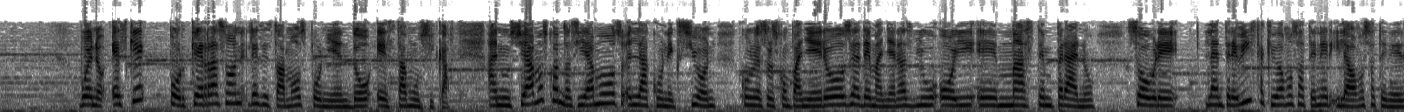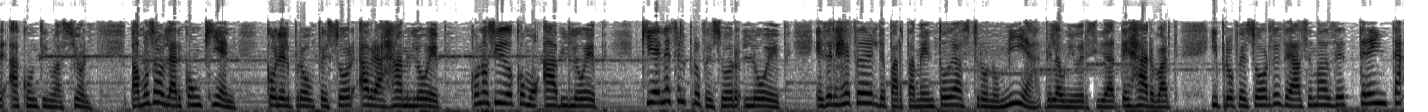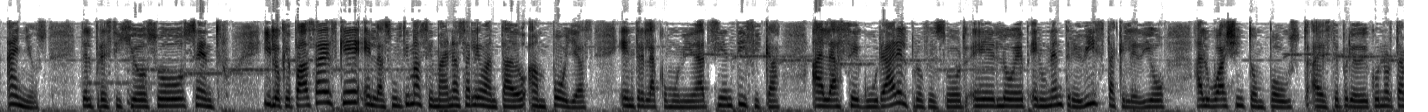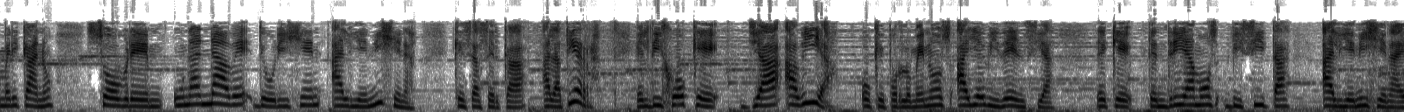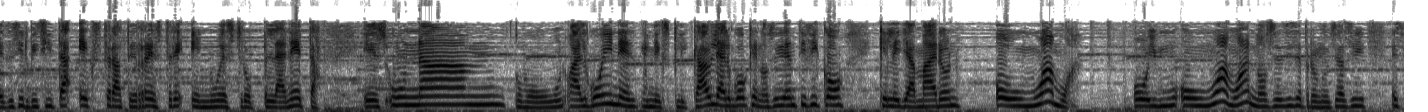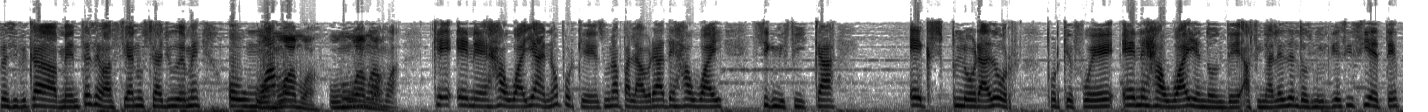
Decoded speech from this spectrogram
Bueno, es que, ¿por qué razón les estamos poniendo esta música? Anunciamos cuando hacíamos la conexión con nuestros compañeros de Mañanas Blue hoy eh, más temprano sobre la entrevista que íbamos a tener y la vamos a tener a continuación. Vamos a hablar con quién? Con el profesor Abraham Loeb, conocido como Avi Loeb. ¿Quién es el profesor Loeb? Es el jefe del Departamento de Astronomía de la Universidad de Harvard y profesor desde hace más de 30 años del prestigioso centro. Y lo que pasa es que en las últimas semanas ha levantado ampollas entre la comunidad científica al asegurar el profesor eh, Loeb en una entrevista que le dio al Washington Post, a este periódico norteamericano, sobre una nave de origen alienígena que se acerca a la Tierra. Él dijo que ya había, o que por lo menos hay evidencia de que tendríamos visita alienígena, es decir, visita extraterrestre en nuestro planeta. Es una mm, como un- algo ine- inexplicable, algo que no se identificó, que le llamaron Oumuamua. Oumuamua, no sé si se pronuncia así específicamente, Sebastián, usted ayúdeme. Oumuamua. Oumuamua, Oumuamua. Que en hawaiano, porque es una palabra de Hawái, significa explorador, porque fue en Hawái en donde a finales del 2017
